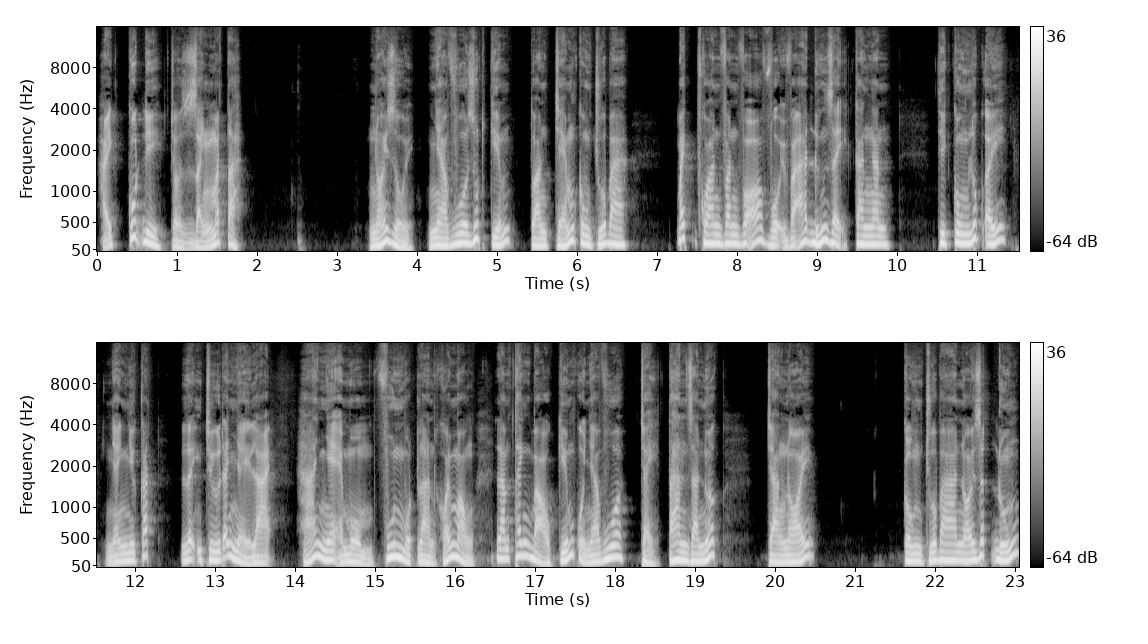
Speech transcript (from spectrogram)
hãy cút đi cho rảnh mắt ta. Nói rồi, nhà vua rút kiếm, toàn chém công chúa ba. Bách quan văn võ vội vã đứng dậy can ngăn thì cùng lúc ấy, nhanh như cắt, lệnh trừ đã nhảy lại, há nhẹ mồm, phun một làn khói mỏng, làm thanh bảo kiếm của nhà vua chảy tan ra nước. Chàng nói, công chúa ba nói rất đúng,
